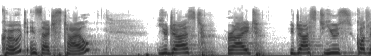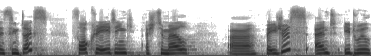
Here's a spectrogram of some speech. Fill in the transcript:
code, in such style. You just write, you just use Kotlin syntax for creating HTML uh, pages, and it will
